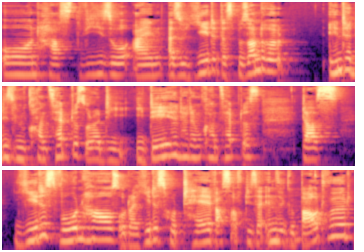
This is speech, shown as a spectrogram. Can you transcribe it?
und hast wie so ein, also jede, das Besondere hinter diesem Konzept ist oder die Idee hinter dem Konzept ist, dass jedes Wohnhaus oder jedes Hotel, was auf dieser Insel gebaut wird,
